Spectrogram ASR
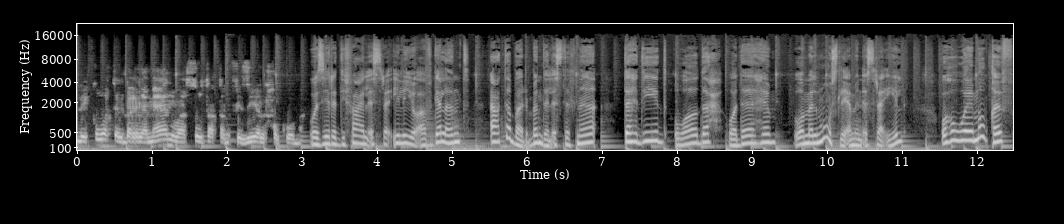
لقوة البرلمان والسلطة التنفيذية الحكومة وزير الدفاع الإسرائيلي يوآف جالنت اعتبر بند الاستثناء تهديد واضح وداهم وملموس لأمن إسرائيل وهو موقف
